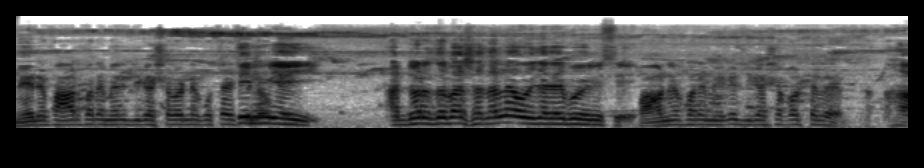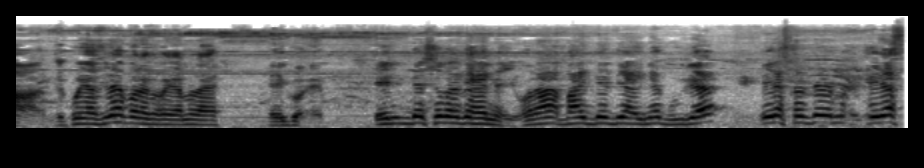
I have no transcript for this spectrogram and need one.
মেয়েরে পাওয়ার পরে মেয়ের জিজ্ঞাসা করেন কোথায় তিন মেয়েই। আর ধরে তো বাসা জানে ওই জায়গায় বই রয়েছে। পাওয়ানোর পরে মেয়েকে জিজ্ঞাসা করছিলেন? হ্যাঁ যে কই আসলে? পরে আমরা এই এই দেশ দেখে নাই। ওরা বাইক দিয়ে দিয়ে আইনা ঘুরে এই রাস্তাতে এই রাস্তা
